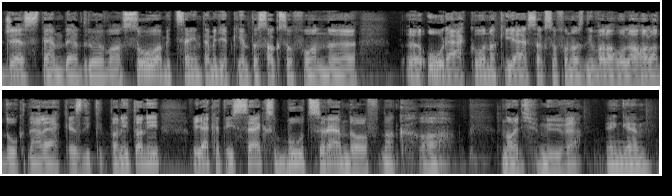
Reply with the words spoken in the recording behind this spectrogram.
jazz standardről van szó, amit szerintem egyébként a szaxofon órákon, aki jár szakszofonozni, valahol a haladóknál elkezdik tanítani. A Jacket is Sex Boots Randolphnak a nagy műve. Igen.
